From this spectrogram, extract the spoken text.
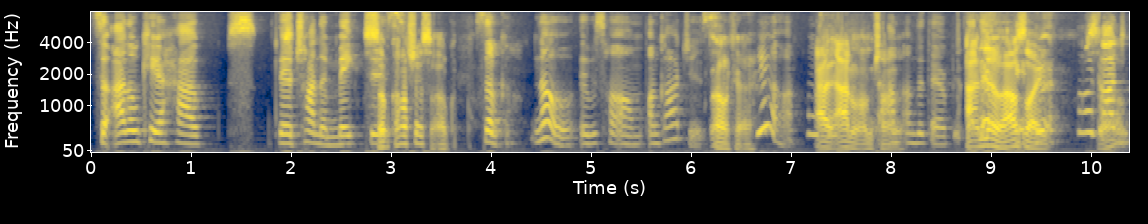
So I don't care how they're trying to make this Subconscious? Sub. No, it was um unconscious. Okay. Yeah. I, I don't I'm trying. I'm, I'm the therapist. I know. I was like, Oh, so, God.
